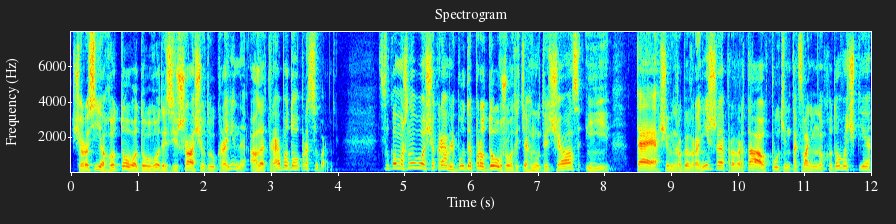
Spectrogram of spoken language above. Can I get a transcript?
що Росія готова до угоди з США щодо України, але треба до опрацювання. Цілком можливо, що Кремль буде продовжувати тягнути час, і те, що він робив раніше, провертав Путін так звані многоходовочки.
